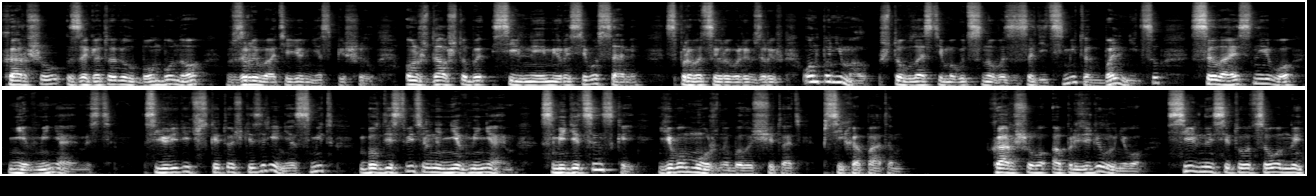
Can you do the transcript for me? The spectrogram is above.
Харшоу заготовил бомбу, но взрывать ее не спешил. Он ждал, чтобы сильные мира сего сами спровоцировали взрыв. Он понимал, что власти могут снова засадить Смита в больницу, ссылаясь на его невменяемость. С юридической точки зрения Смит был действительно невменяем. С медицинской его можно было считать психопатом. Харшоу определил у него сильный ситуационный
